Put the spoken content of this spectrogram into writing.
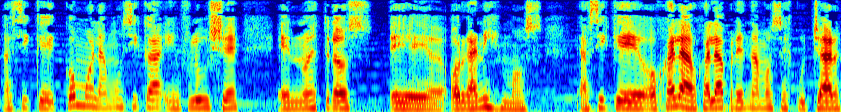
Así que cómo la música influye en nuestros eh, organismos. Así que ojalá, ojalá aprendamos a escuchar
